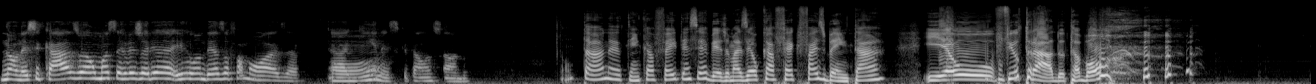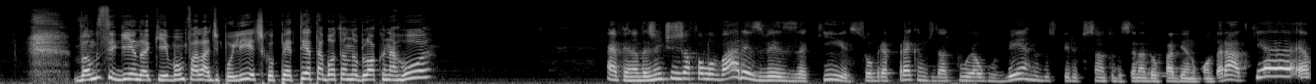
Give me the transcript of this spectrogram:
Não, nesse caso é uma cervejaria irlandesa famosa, a Oh. Guinness, que está lançando. Então tá, né? Tem café e tem cerveja, mas é o café que faz bem, tá? E é o filtrado, tá bom? vamos seguindo aqui, vamos falar de política. O PT tá botando bloco na rua? É, Fernanda, a gente já falou várias vezes aqui sobre a pré-candidatura ao governo do Espírito Santo do senador Fabiano Contarato, que é, é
